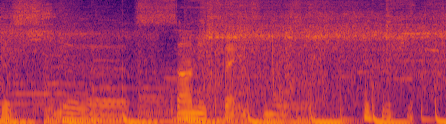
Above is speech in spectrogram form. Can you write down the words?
This uh, sound effect is nice.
